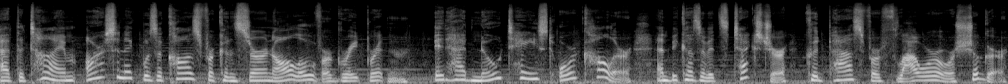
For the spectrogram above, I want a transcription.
At the time, arsenic was a cause for concern all over Great Britain. It had no taste or color, and because of its texture, could pass for flour or sugar.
